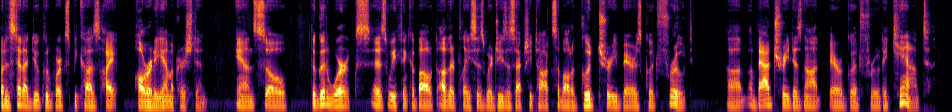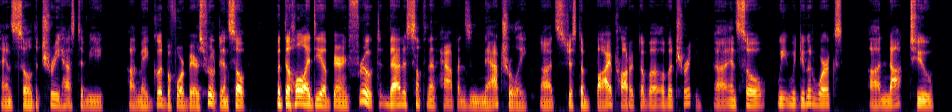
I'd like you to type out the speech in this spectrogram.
but instead I do good works because I already am a Christian. And so the good works, as we think about other places where Jesus actually talks about a good tree bears good fruit, uh, a bad tree does not bear good fruit. It can't. And so the tree has to be uh, made good before it bears fruit. And so but the whole idea of bearing fruit, that is something that happens naturally. Uh, it's just a byproduct of a, of a tree. Uh, and so we, we do good works uh, not to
